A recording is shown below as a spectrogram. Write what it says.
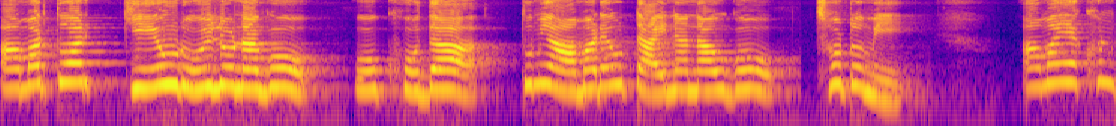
আমার তো আর কেউ রইল না গো। ও খোদা, তুমি আমারেও টাইনা নাও গো, ছোট মেয়ে। আমায় এখন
